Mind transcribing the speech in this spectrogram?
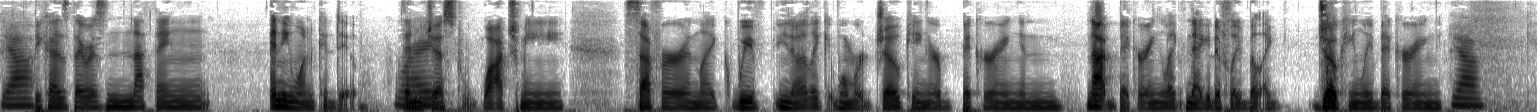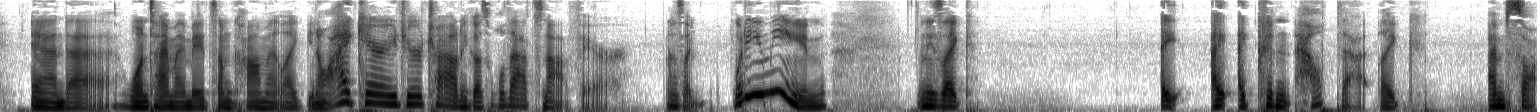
yeah. because there was nothing anyone could do than Right. just watch me suffer and like we've you know like when we're joking or bickering and not bickering like negatively but like jokingly bickering yeah. and uh one time i made some comment like you know i carried your child and he goes well that's not fair and i was like what do you mean and he's like i i, I couldn't help that like i'm sorry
